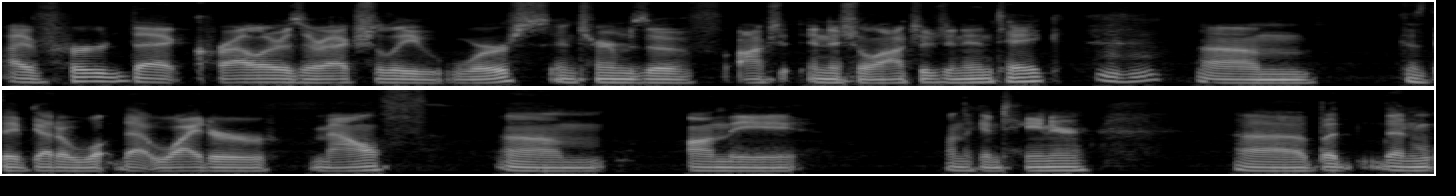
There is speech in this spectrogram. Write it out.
I've heard that crowlers are actually worse in terms of ox- initial oxygen intake Mm-hmm. because they've got a that wider mouth um, on the on the container. Uh, but then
